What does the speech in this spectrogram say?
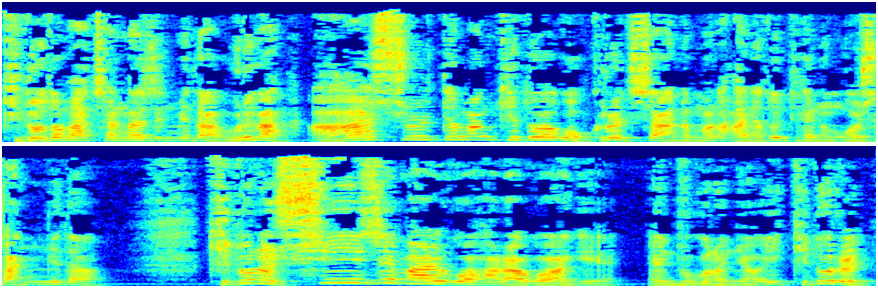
기도도 마찬가지입니다. 우리가 아쉬울 때만 기도하고 그렇지 않으면 안 해도 되는 것이 아닙니다. 기도는 쉬지 말고 하라고 하기에 누구는요 이 기도를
